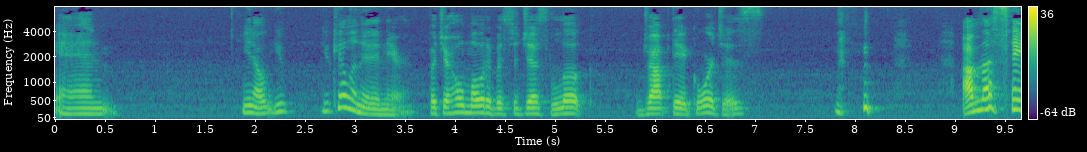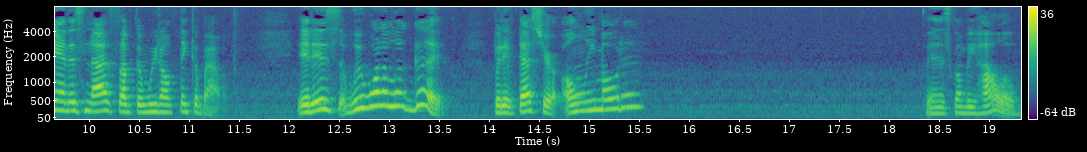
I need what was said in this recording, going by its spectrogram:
and, you know, you, you're killing it in there, but your whole motive is to just look drop dead gorgeous. I'm not saying it's not something we don't think about. It is, we want to look good. But if that's your only motive, then it's going to be hollow,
